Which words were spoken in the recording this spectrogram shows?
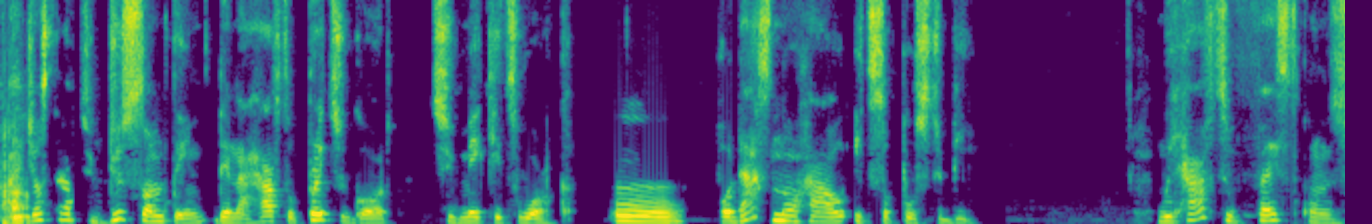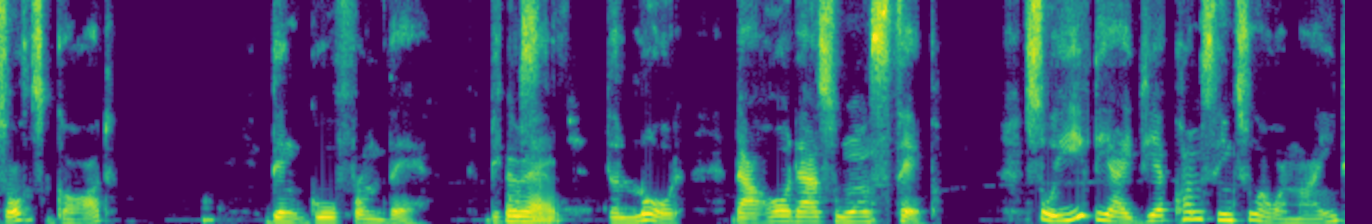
I just have to do something, then I have to pray to God to make it work. Mm. But that's not how it's supposed to be. We have to first consult God, then go from there. Because right. the Lord that orders one step. So if the idea comes into our mind,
